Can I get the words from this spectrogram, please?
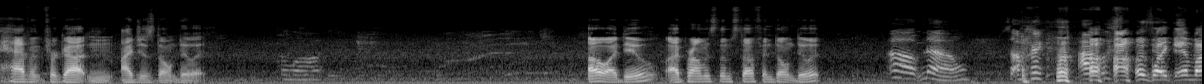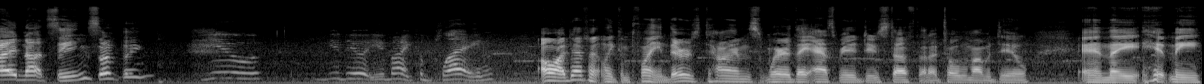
haven't forgotten, I just don't do it. A lot. Oh, I do? I promise them stuff and don't do it? Oh no. Sorry. I was, I was like, am I not seeing something? you you do it, you might complain. Oh, I definitely complain. There's times where they ask me to do stuff that I told them I would do, and they hit me.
